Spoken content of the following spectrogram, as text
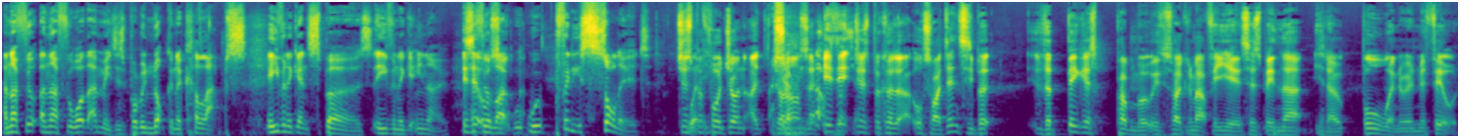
and I feel, and I feel what that means is probably not going to collapse, even against Spurs, even again, you know. Is I it feel also- like we're, we're pretty solid. Just Well, before John, uh, John Sorry. answers, is it just because uh, also identity? But the biggest problem that we've spoken about for years has been that you know ball winner in midfield,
